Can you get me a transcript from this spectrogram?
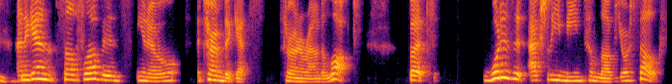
Mm-hmm. And again, self love is, you know, a term that gets thrown around a lot. But what does it actually mean to love yourself?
